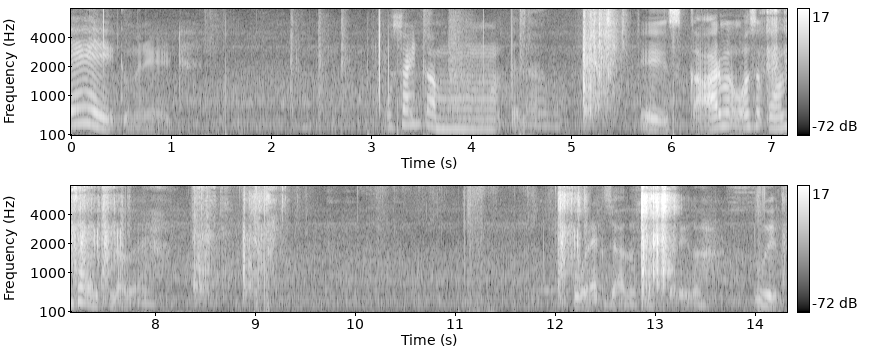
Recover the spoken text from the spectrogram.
एक मिनट। उस साइड का मतलब इस कार में वैसे कौन सा एक लगा है? फोर एक्स ज़्यादा सूट करेगा। Two X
